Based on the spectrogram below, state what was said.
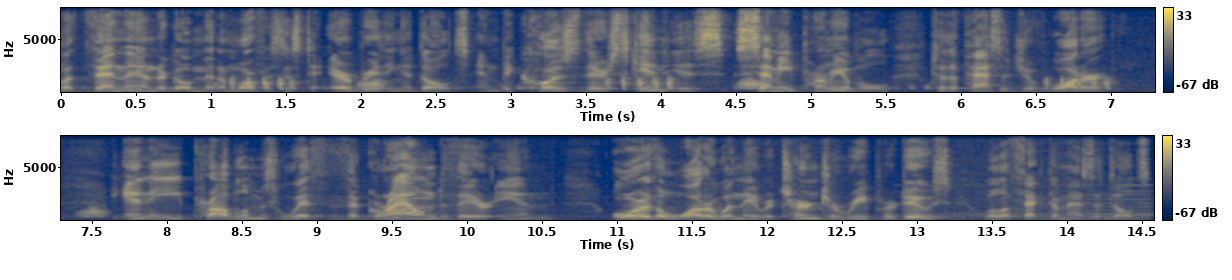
But then they undergo metamorphosis to air breathing adults, and because their skin is semi permeable to the passage of water, any problems with the ground they're in or the water when they return to reproduce will affect them as adults.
